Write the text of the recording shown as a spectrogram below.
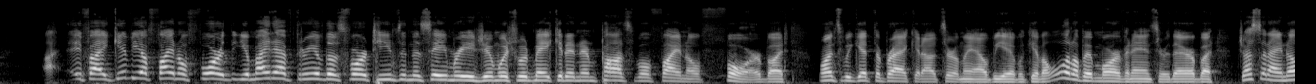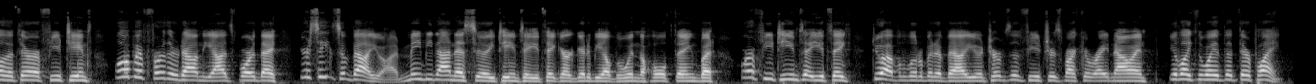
if I give you a final four, you might have three of those four teams in the same region, which would make it an impossible final four. But once we get the bracket out, certainly I'll be able to give a little bit more of an answer there. But Justin, I know that there are a few teams a little bit further down the odds board that you're seeing some value on. Maybe not necessarily teams that you think are going to be able to win the whole thing, but or a few teams that you think do have a little bit of value in terms of the futures market right now, and you like the way that they're playing.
